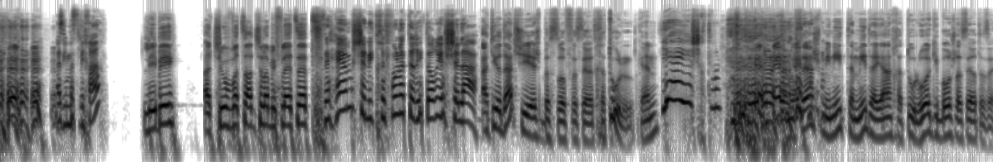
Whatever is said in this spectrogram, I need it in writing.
אז היא מצליחה? ליבי, את שוב בצד של המפלצת? זה הם שנדחפו לטריטוריה שלה. את יודעת שיש בסוף הסרט חתול, כן? היי, יש חתול. הנושא השמיני תמיד היה החתול, הוא הגיבור של הסרט הזה.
